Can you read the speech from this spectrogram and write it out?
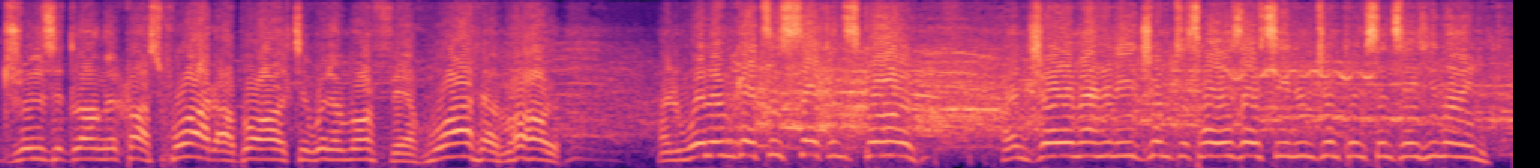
Drills it long across. What a ball to William Murphy. What a ball. And Willem gets his second score. And Jerry Mahoney jumped as high as I've seen him jumping since 89.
